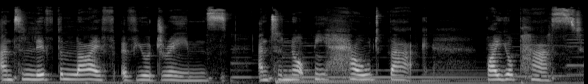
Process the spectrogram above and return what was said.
and to live the life of your dreams and to not be held back by your past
